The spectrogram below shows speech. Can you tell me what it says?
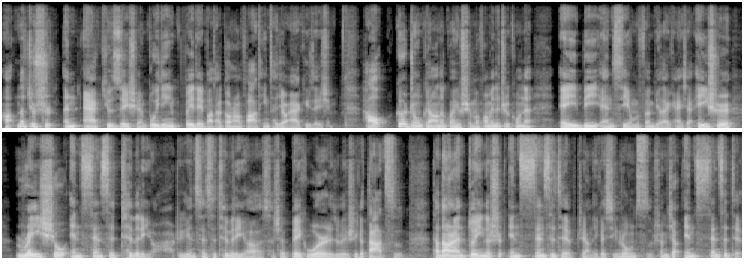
啊，那就是 an accusation，不一定非得把他告上法庭才叫 accusation。好，各种各样的关于什么方面的指控呢？A、B、N、C，我们分别来看一下。A 是 racial insensitivity 啊。这个 insensitivity 啊，such a big word，对不对？是一个大词。它当然对应的是 insensitive 这样的一个形容词。什么叫 insensitive？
